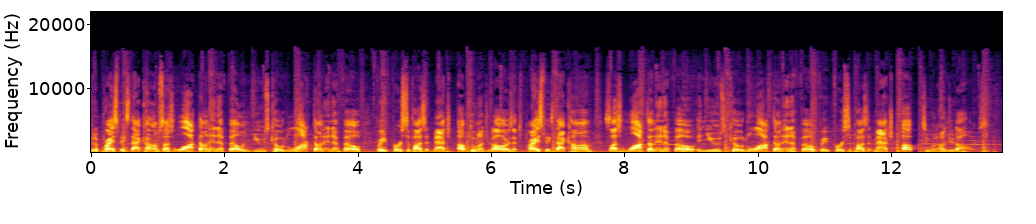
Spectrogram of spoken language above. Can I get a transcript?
Go to prizepicks.com slash locked on NFL and use code locked on NFL for a first deposit match up to $100. That's prizepicks.com slash locked on NFL and use code locked on NFL for a first deposit match up to $100.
